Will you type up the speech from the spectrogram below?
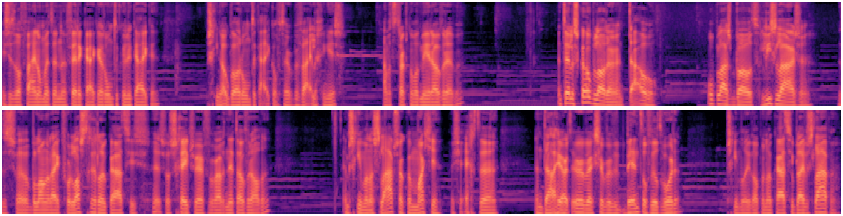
is het wel fijn om met een verrekijker rond te kunnen kijken. Misschien ook wel rond te kijken of er beveiliging is. Daar gaan we het straks nog wat meer over hebben. Een telescoopladder, een touw, opblaasboot, lieslaarzen, dat is wel belangrijk voor lastige locaties, hè, zoals scheepswerven waar we het net over hadden. En misschien wel een slaapzak, een matje, als je echt uh, een diehard urbexer bent of wilt worden. Misschien wil je wel op een locatie blijven slapen.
